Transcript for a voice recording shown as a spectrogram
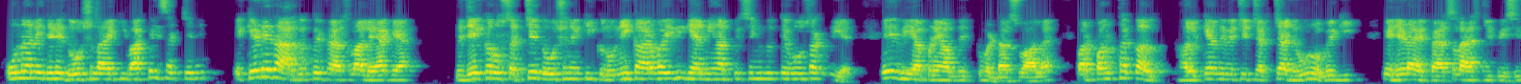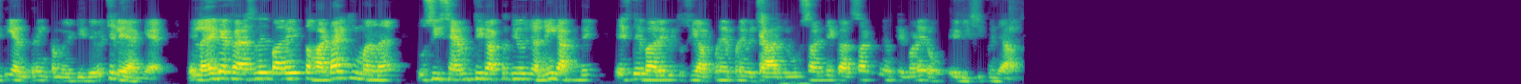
ਉਹਨਾਂ ਨੇ ਜਿਹੜੇ ਦੋਸ਼ ਲਾਏ ਕਿ ਵਾਕਈ ਸੱਚੇ ਨੇ? ਇਹ ਕਿਹੜੇ ਆਧਾਰ ਦੇ ਉੱਤੇ ਫੈਸਲਾ ਲਿਆ ਗਿਆ? ਤੇ ਜੇਕਰ ਉਹ ਸੱਚੇ ਦੋਸ਼ ਨੇ, ਕੀ ਕਾਨੂੰਨੀ ਕਾਰਵਾਈ ਵੀ ਗਿਆਨੀ ਹਰਪ੍ਰੀਤ ਸਿੰਘ ਦੇ ਉੱਤੇ ਹੋ ਸਕਦੀ ਹੈ? ਇਹ ਵੀ ਆਪਣੇ ਆਪ ਦੇ ਇੱਕ ਵੱਡਾ ਸਵਾਲ ਹੈ, ਪਰ ਪੰਥਕ ਹਲ- ਹਲਕਿਆਂ ਦੇ ਵਿੱਚ ਇਹ ਚਰਚਾ ਜ਼ਰੂਰ ਹੋਵੇਗੀ। ਕਿ ਜਿਹੜਾ ਇਹ ਫੈਸਲਾ ਐਸਜੀਪੀਸੀ ਦੀ ਅੰਤਰਿੰਗ ਕਮੇਟੀ ਦੇ ਵਿੱਚ ਲਿਆ ਗਿਆ ਹੈ। ਇਹ ਲਏ ਗਏ ਫੈਸਲੇ ਬਾਰੇ ਤੁਹਾਡਾ ਕੀ ਮੰਨਣਾ ਹੈ? ਤੁਸੀਂ ਸਹਿਮਤੀ ਰੱਖਦੇ ਹੋ ਜਾਂ ਨਹੀਂ ਰੱਖਦੇ? ਇਸ ਦੇ ਬਾਰੇ ਵੀ ਤੁਸੀਂ ਆਪਣੇ ਆਪਣੇ ਵਿਚਾਰ ਜ਼ਰੂਰ ਸਾਂਝੇ ਕਰ ਸਕਦੇ ਹੋ ਤੇ ਬਣੇ ਰਹੋ ਏਬੀਸੀ ਪੰਜਾਬ।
